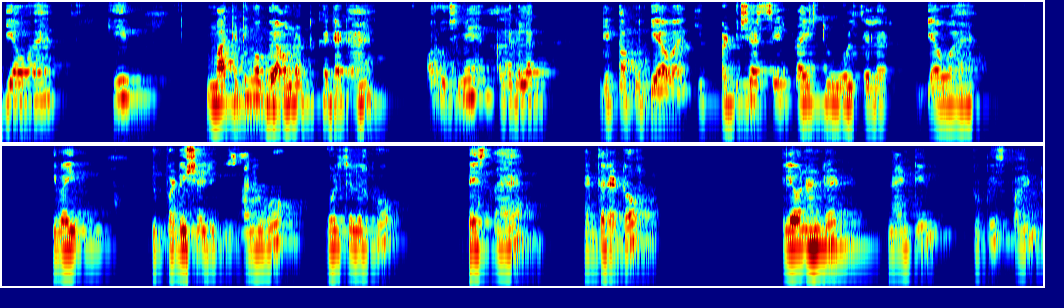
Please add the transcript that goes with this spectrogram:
दिया हुआ है कि मार्केटिंग ऑफ़ ग्राउंड का डाटा है और उसमें अलग अलग डेटा आपको दिया हुआ है कि producer sale price to wholesaler दिया हुआ है कि भाई जो प्रोड्यूसर जो किसान है वो होलसेलर को बेचता है at the rate of eleven hundred nineteen rupees point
